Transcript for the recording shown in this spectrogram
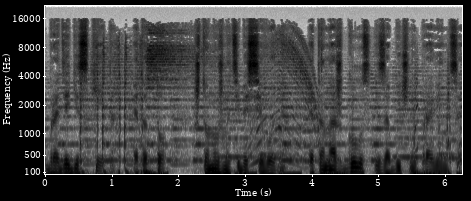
бродяги скейта. Это то, что нужно тебе сегодня. Это наш голос из обычной провинции.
